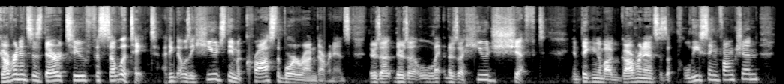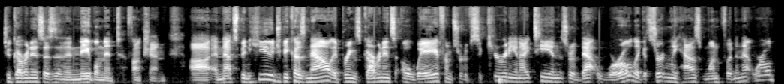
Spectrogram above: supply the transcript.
governance is there to facilitate i think that was a huge theme across the board around governance there's a there's a there's a huge shift in thinking about governance as a policing function to governance as an enablement function. Uh, and that's been huge because now it brings governance away from sort of security and IT and sort of that world. Like it certainly has one foot in that world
